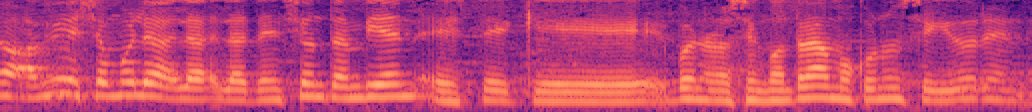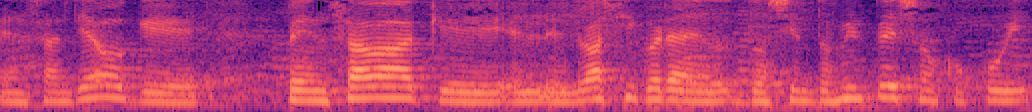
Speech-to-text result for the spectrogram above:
no, a mí me llamó la, la, atención también este, que, bueno, nos encontrábamos con un seguidor en, Santiago que pensaba que el, básico era de 200 mil pesos en Jujuy.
